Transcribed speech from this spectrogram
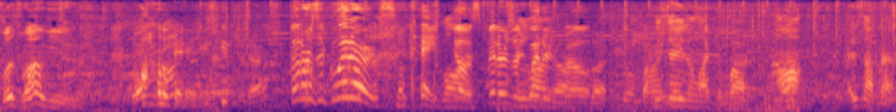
What's wrong with you? Spitters and quitters. Hey, yo, spitters are quitters, bro. You say you don't like it, but uh, it's not bad.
